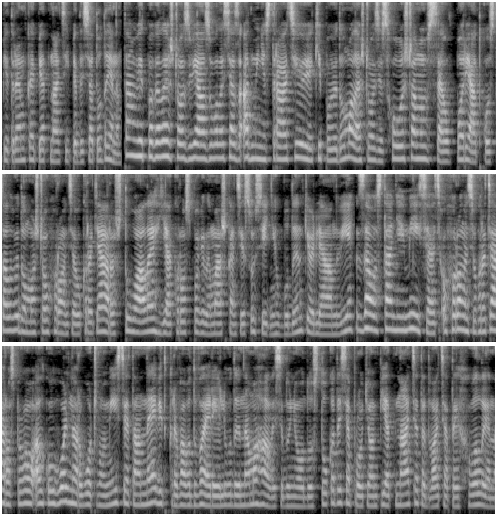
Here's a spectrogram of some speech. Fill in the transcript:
підтримки 1551. Там відповіли, що зв'язувалися з адміністрацією, які повідомили, що зі сховищами все в порядку. Стало відомо, що охоронця укриття арештували, як розповіли мешканці сусідніх будинків для Анві. За останній місяць охоронець укриття розпивав алкоголь на робочому місці та не відкривав двері. Люди намагалися до нього достукатися протягом 15-20 хвилин.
